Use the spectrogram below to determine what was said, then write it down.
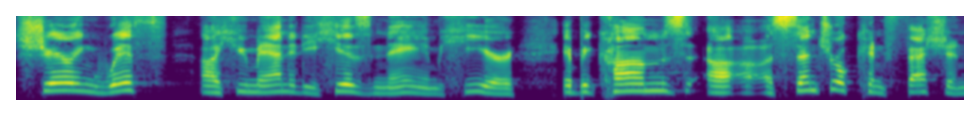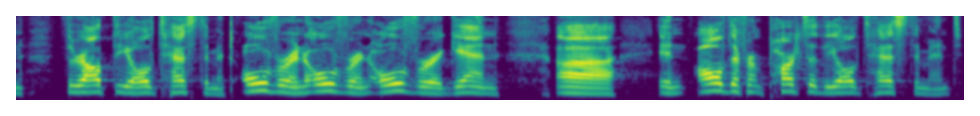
sharing with uh, humanity his name here, it becomes a, a, central confession throughout the Old Testament, over and over and over again. Uh, in all different parts of the Old Testament,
